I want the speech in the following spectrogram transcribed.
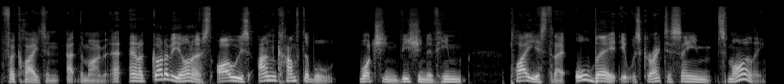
for Clayton at the moment. And I've got to be honest, I was uncomfortable watching vision of him play yesterday, albeit it was great to see him smiling.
